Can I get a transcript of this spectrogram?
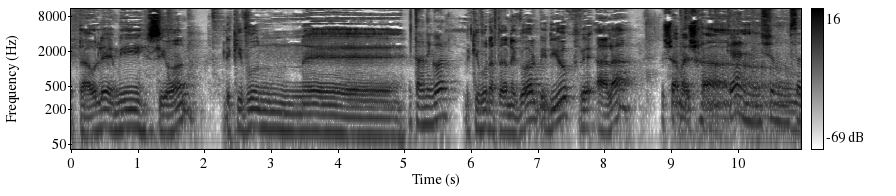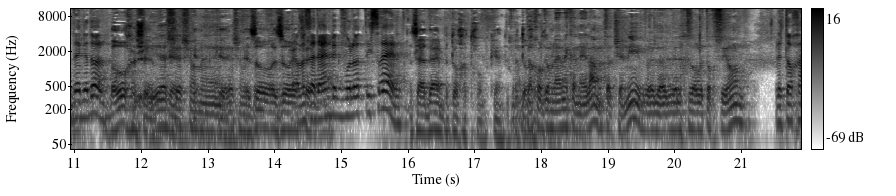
אתה עולה מסיון לכיוון, אה, תרנגול? לכיוון התרנגול בדיוק, והלאה, ושם יש לך, כן, יש שם שדה גדול. ברוך השם, יש- כן, יש שם, כן, אה, כן, יש שם- אזור, אזור יפה. אבל זה עדיין בגבולות ישראל. זה עדיין בתוך התחום, כן. אתה בתוך יכול גם לעמק הנעלם מצד שני, ול- ולחזור לתוך ציון. לתוך כן,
